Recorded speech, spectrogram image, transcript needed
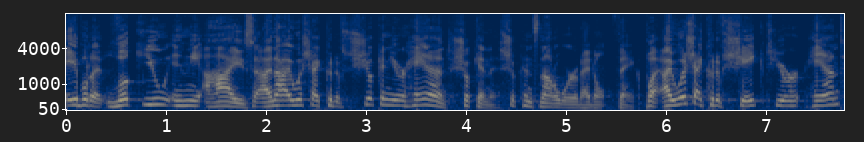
able to look you in the eyes. And I wish I could have shooken your hand. Shooken. Shooken's not a word, I don't think. But I wish I could have shaked your hand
